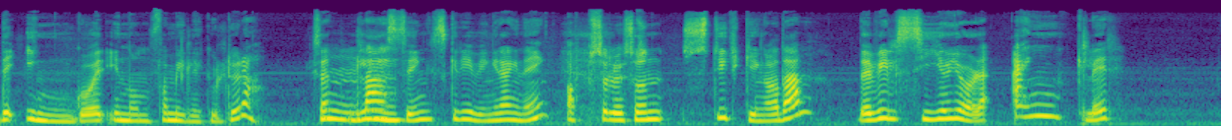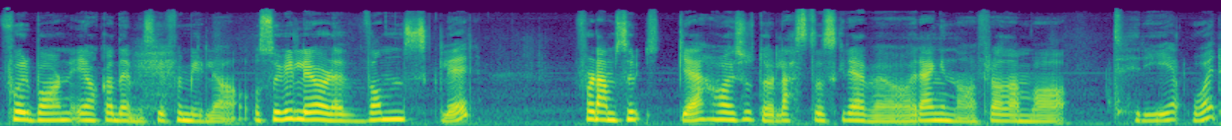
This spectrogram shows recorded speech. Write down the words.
det inngår i noen familiekulturer. Mm, mm. Lesing, skriving, regning. Absolutt. Så en styrking av dem, det vil si å gjøre det enklere for barn i akademiske familier. Og så vil det gjøre det vanskeligere for dem som ikke har sittet og lest og skrevet og regna fra de var tre år.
